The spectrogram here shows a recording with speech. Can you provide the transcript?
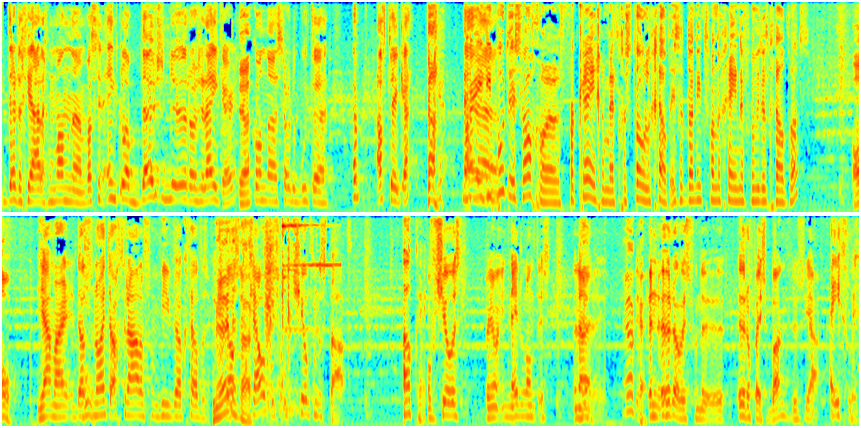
37-jarige man eh, was in één klap duizenden euro's rijker. Ja. En kon eh, zo de boete hup, aftikken. maar En, eh, die boete is wel ge- verkregen met gestolen geld. Is dat dan niet van degene van wie dat geld was? Oh. Ja, maar dat is nooit te achterhalen van wie welk geld is. Nee, geld, dat is waar. geld is officieel van de staat. Oké. Officieel is, in Nederland is... Nou, Ja, oké. Een euro is van de eh, Europese bank. Dus ja, eigenlijk.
